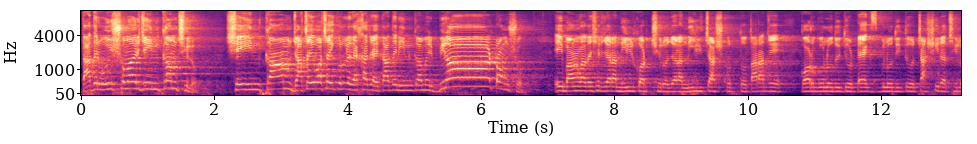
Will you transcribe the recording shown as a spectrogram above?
তাদের ওই সময়ের যে ইনকাম ছিল, সেই ইনকাম যাচাই বাছাই করলে দেখা যায় তাদের ইনকামের বিরাট অংশ এই বাংলাদেশের যারা নীলকর ছিল, যারা নীল চাষ করতো, তারা যে করগুলো দিত, ট্যাক্সগুলো দিত, চাষিরা ছিল।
